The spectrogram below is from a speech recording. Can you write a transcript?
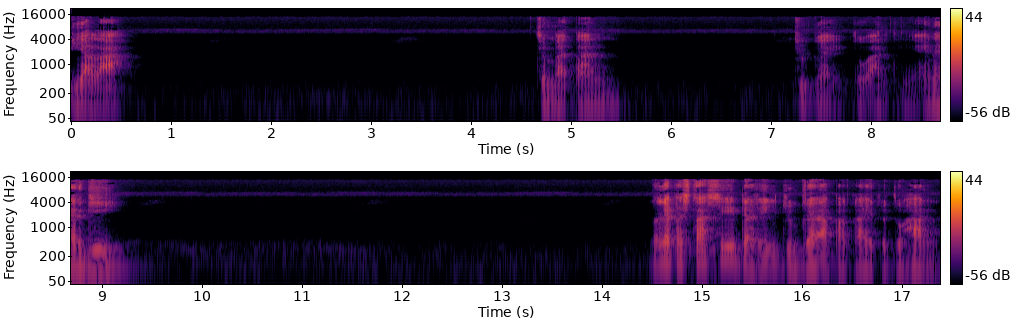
Ialah jembatan juga itu artinya energi. Manifestasi dari juga apakah itu Tuhan.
